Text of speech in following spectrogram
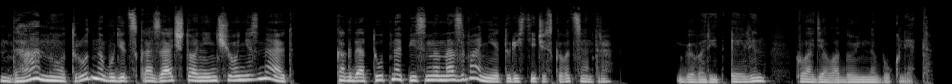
Да, но трудно будет сказать, что они ничего не знают, когда тут написано название туристического центра, — говорит Эллен, кладя ладонь на буклет.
